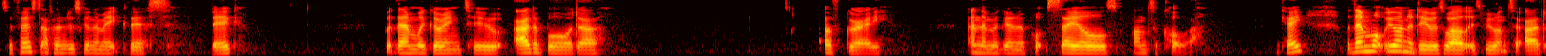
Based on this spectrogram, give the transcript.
So first off, I'm just going to make this big, but then we're going to add a border of grey, and then we're going to put sales onto colour. Okay, but then what we want to do as well is we want to add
